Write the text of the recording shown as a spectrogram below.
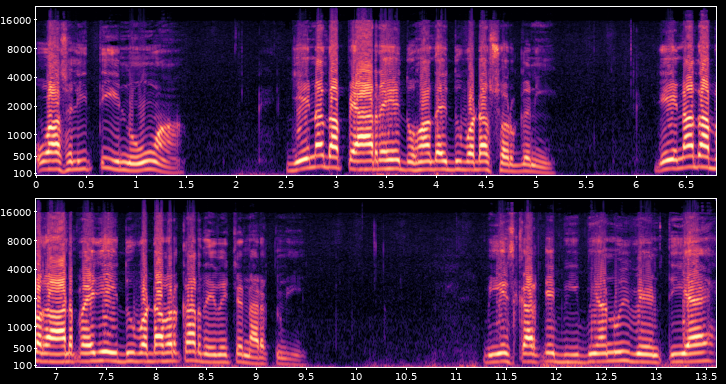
ਉਹ ਅਸਲੀ ਧੀ ਨੂੰ ਆ। ਜੇ ਇਹਨਾਂ ਦਾ ਪਿਆਰ ਰਹੇ ਦੋਹਾਂ ਦਾ ਇਦੋਂ ਵੱਡਾ ਸੁਰਗ ਨਹੀਂ। ਜੇ ਇਹਨਾਂ ਦਾ ਵਿਗਾੜ ਪੈ ਜੇ ਇਦੋਂ ਵੱਡਾ ਫਿਰ ਘਰ ਦੇ ਵਿੱਚ ਨਰਕ ਨਹੀਂ। ਵੀ ਇਸ ਕਰਕੇ ਬੀਬੀਆਂ ਨੂੰ ਵੀ ਬੇਨਤੀ ਹੈ,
